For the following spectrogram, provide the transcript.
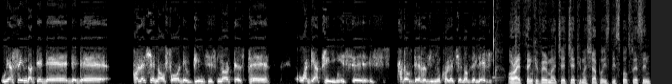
we are saying that the, the, the collection of uh, the bins is not as per what they are paying. It's, uh, it's part of the revenue collection of the levy. All right. Thank you very much. Uh, Jacky Mashupu is the spokesperson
